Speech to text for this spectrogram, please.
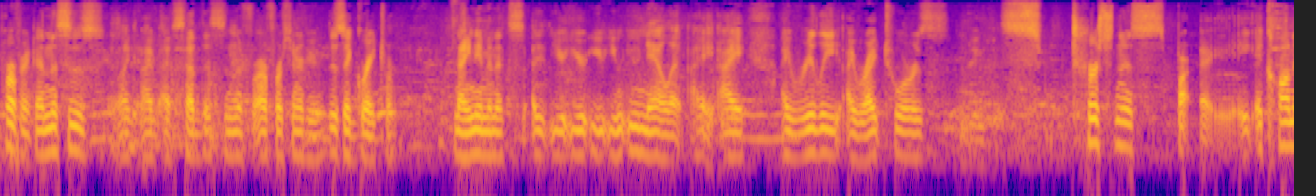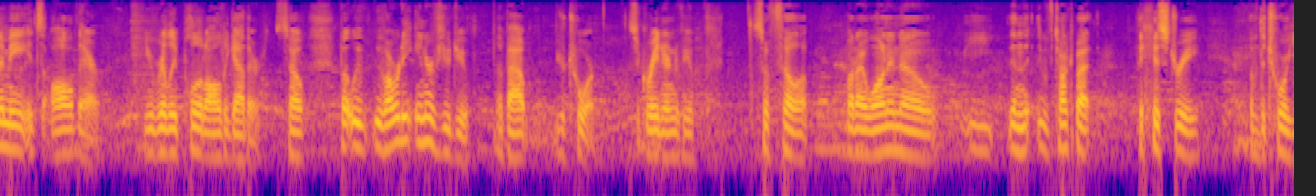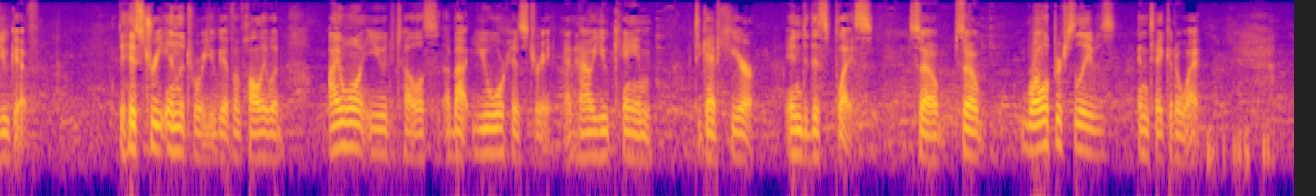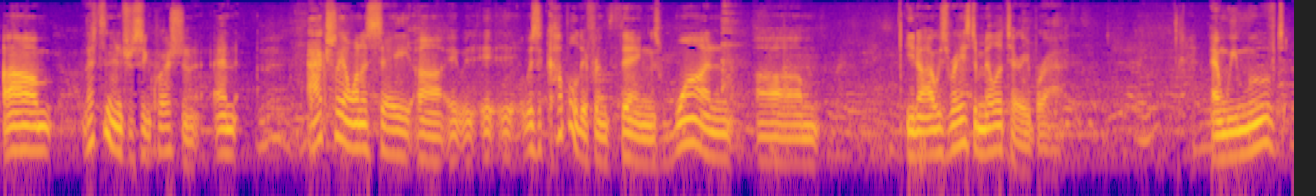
Perfect. And this is like I've, I've said this in the, our first interview. This is a great tour. Ninety minutes. uh, You you you, you nail it. I, I I really I write tours. Terseness, economy. It's all there. You really pull it all together. So, but we've we've already interviewed you about your tour. It's a great interview. So Philip, but I want to know. And we've talked about the history of the tour you give the history in the tour you give of Hollywood. I want you to tell us about your history and how you came to get here into this place. So, so roll up your sleeves and take it away. Um, that's an interesting question, and actually, I want to say uh, it, it, it was a couple different things. One, um, you know, I was raised a military brat, and we moved.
